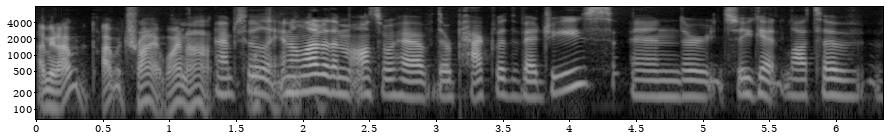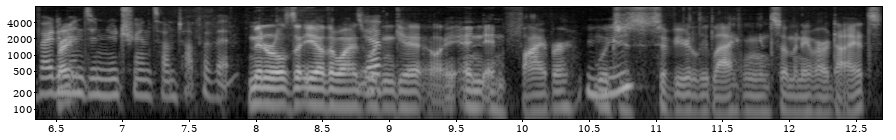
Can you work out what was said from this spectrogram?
i mean i would i would try it why not Absolutely. And a lot of them also have they're packed with veggies and they're so you get lots of vitamins and nutrients on top of it. minerals that you otherwise Yep. wouldn't get, and, and fiber, which Mm-hmm. is severely lacking in so many of our diets.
